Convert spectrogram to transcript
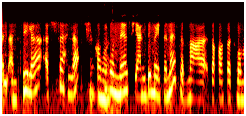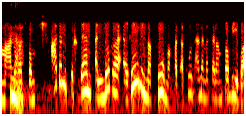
الأمثلة السهلة. خاطبوا الناس يعني بما يتناسب مع ثقافتهم مع نعم. لغتهم عدم استخدام اللغة غير المفهومة قد أكون أنا مثلا طبيبة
